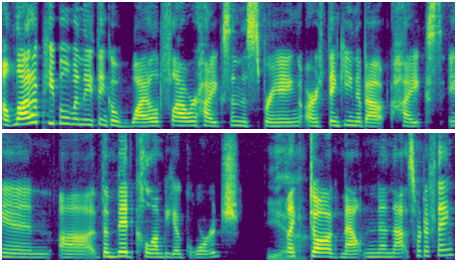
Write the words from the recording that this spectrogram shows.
a lot of people when they think of wildflower hikes in the spring are thinking about hikes in uh, the mid Columbia Gorge, Yeah, like Dog Mountain and that sort of thing.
